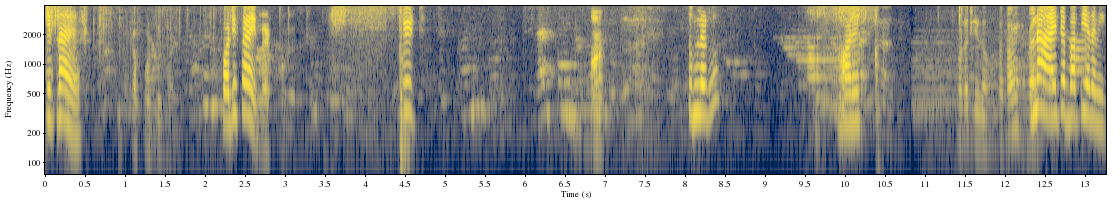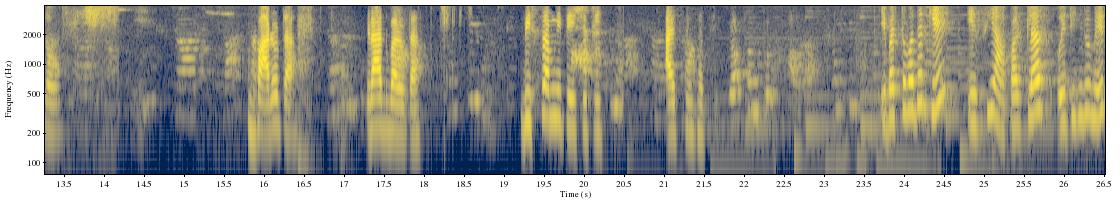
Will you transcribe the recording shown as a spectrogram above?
कितना है इसका forty five forty five black forest treat और तुम लगो और एक ওটা দিয়ে দাও ওটা খাবে না না এটা বাপি আর আমি খাবো বারোটা রাত বারোটা বিশ্রাম নিতে এসেছি আইসক্রিম খাচ্ছি এবার তোমাদেরকে এসি আপার ক্লাস ওয়েটিং রুমের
